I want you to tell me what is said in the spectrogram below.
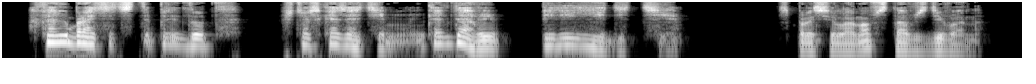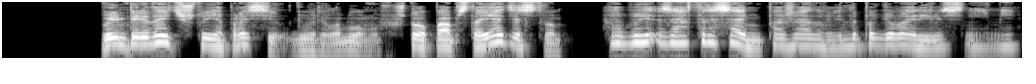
— А как братец-то придут? Что сказать им? Когда вы переедете? — спросила она, встав с дивана. — Вы им передайте, что я просил, — говорил Обломов, — что по обстоятельствам... — Вы бы завтра сами пожаловали, да поговорили с ними,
